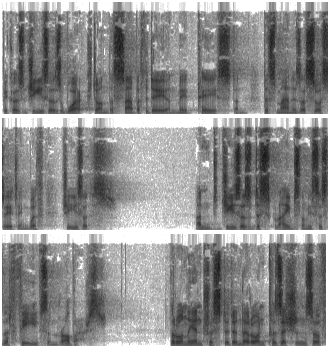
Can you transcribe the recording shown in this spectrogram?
because Jesus worked on the Sabbath day and made paste, and this man is associating with Jesus. And Jesus describes them. He says they're thieves and robbers. They're only interested in their own positions of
